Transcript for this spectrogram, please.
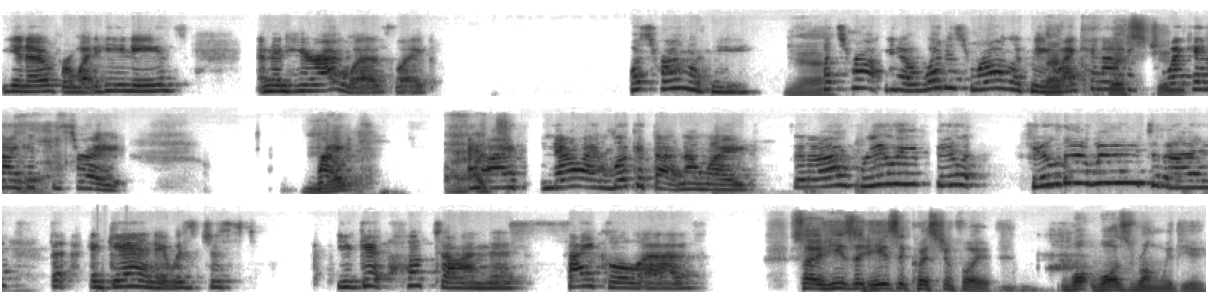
you know, for what he needs. And then here I was like, what's wrong with me? Yeah. What's wrong? You know, what is wrong with me? That why can't question. I, why can't I get this right? Yep. Right. I, and I, I now I look at that and I'm like, did I really feel it, feel that way? Did I? But again, it was just you get hooked on this cycle of so here's a here's a question for you what was wrong with you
